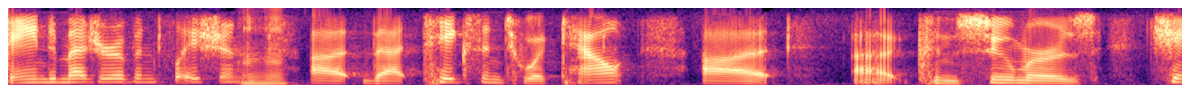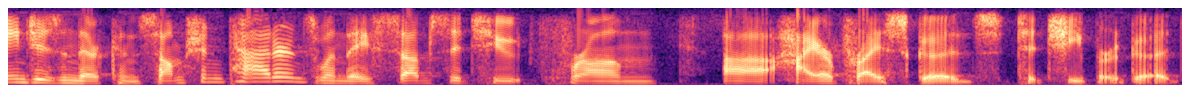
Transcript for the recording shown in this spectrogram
chained measure of inflation mm-hmm. uh, that takes into account uh, uh, consumers' changes in their consumption patterns when they substitute from uh, higher priced goods to cheaper goods.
